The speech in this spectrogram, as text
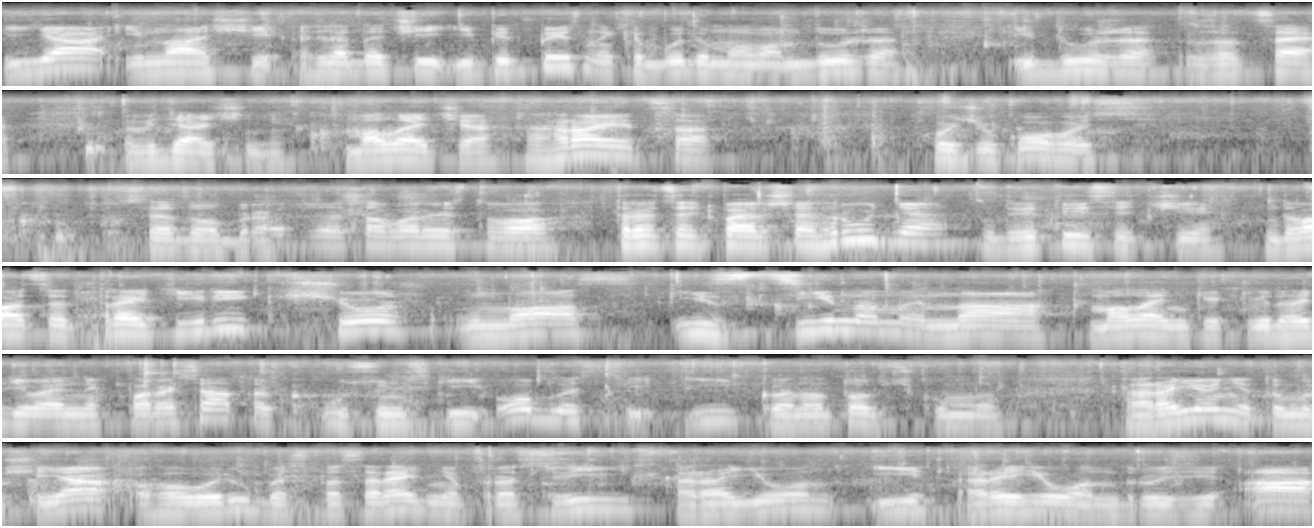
я, і наші глядачі і підписники будемо вам дуже і дуже за це вдячні. Малеча грається, хоч у когось все добре. Отже, товариство 31 грудня 2023 рік. Що ж у нас із цінами на маленьких відгодівельних поросяток у Сумській області і Конотопському районі, тому що я говорю безпосередньо про свій район і регіон, друзі. А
